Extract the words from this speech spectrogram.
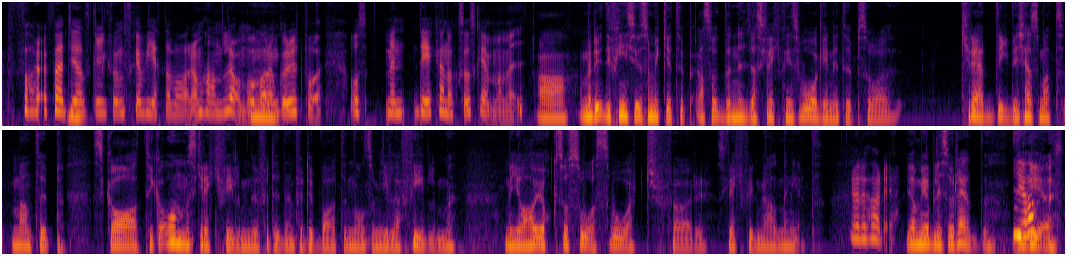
För, för att jag ska, liksom, ska veta vad de handlar om och vad Mm. de går ut på. Och, men det kan också skrämma mig. ja. men det, det finns ju så mycket, typ, alltså den nya skräckfilmsvågen är typ så kreddig. Det känns som att man typ ska tycka om skräckfilm nu för tiden för typ vara att någon som gillar film. Men jag har ju också så svårt för skräckfilm i allmänhet. Ja, du har det. Ja, men jag blir så rädd. Det är Ja. det.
